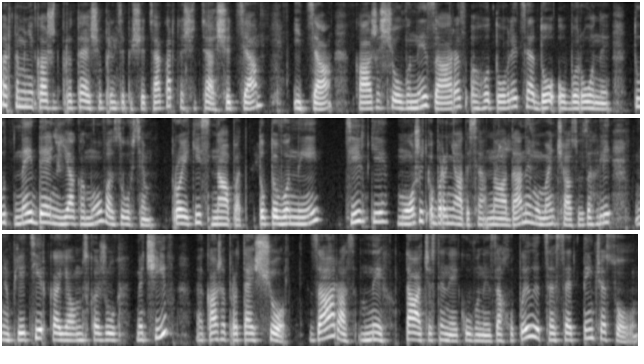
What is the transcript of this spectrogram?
Карта мені кажуть про те, що в принципі що ця карта, що ця, що ця і ця каже, що вони зараз готовляться до оборони. Тут не йде ніяка мова зовсім про якийсь напад. Тобто вони тільки можуть оборонятися на даний момент часу. Взагалі, п'ятірка, я вам скажу, мечів е, каже про те, що Зараз в них та частина, яку вони захопили, це все тимчасово.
